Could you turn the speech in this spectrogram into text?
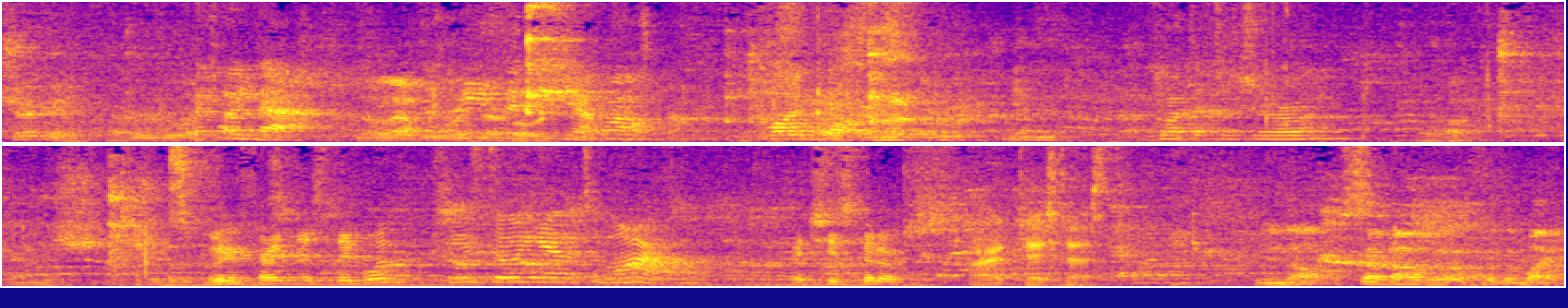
Chicken. i Like that. No, that one right there. Yeah. Do you want that to your own? Are you afraid this big one? She's doing it tomorrow. And she's gonna. All right, taste test. You know, seven hours for the bike.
